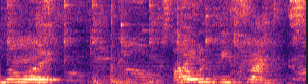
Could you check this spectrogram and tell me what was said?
No, I, I will be friends.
